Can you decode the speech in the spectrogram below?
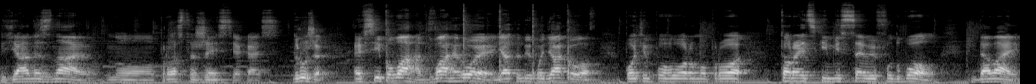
Я не знаю, ну просто жесть якась. Друже, FC повага, два герої. Я тобі подякував. Потім поговоримо про турецький місцевий футбол. Давай.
